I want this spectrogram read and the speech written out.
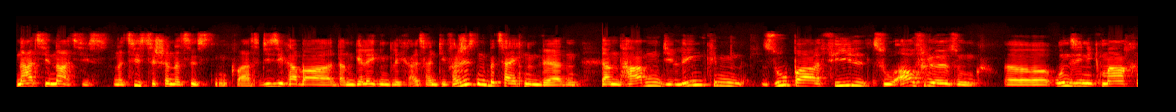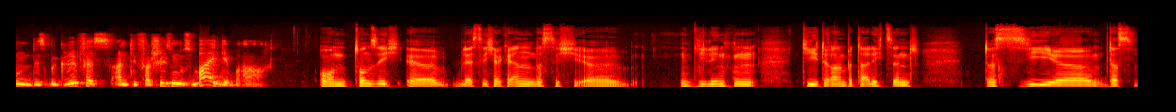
Nazi-Nazis, narzisstische Narzissten quasi, die sich aber dann gelegentlich als Antifaschisten bezeichnen werden, dann haben die Linken super viel zur Auflösung, äh, unsinnig machen des Begriffes Antifaschismus beigebracht. Und tun sich, äh, lässt sich erkennen, dass sich äh, die Linken, die daran beteiligt sind, dass sie äh, das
